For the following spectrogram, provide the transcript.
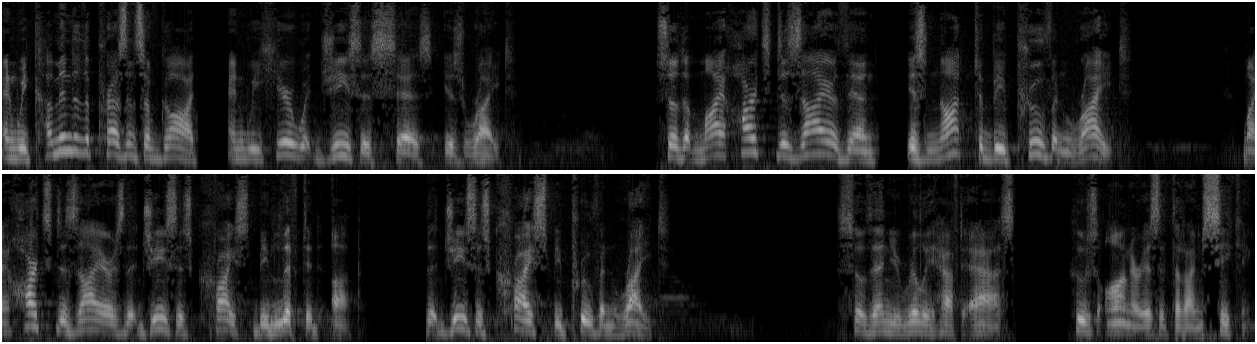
and we come into the presence of God and we hear what Jesus says is right. So that my heart's desire then is not to be proven right my heart's desire is that Jesus Christ be lifted up, that Jesus Christ be proven right. So then you really have to ask whose honor is it that I'm seeking?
